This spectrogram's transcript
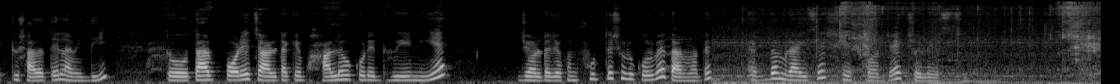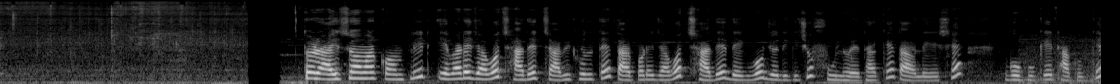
একটু সাদা তেল আমি দিই। তো তারপরে চালটাকে ভালো করে ধুয়ে নিয়ে জলটা যখন ফুটতে শুরু করবে, তার মধ্যে একদম রাইসের শেষ পর্যায়ে চলে এসেছি। তো রাইসও আমার কমপ্লিট। এবারে যাব ছাদের চাবি খুলতে, তারপরে যাব ছাদে দেখব যদি কিছু ফুল হয়ে থাকে, তাহলে এসে গপুকে, ঠাকুরকে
